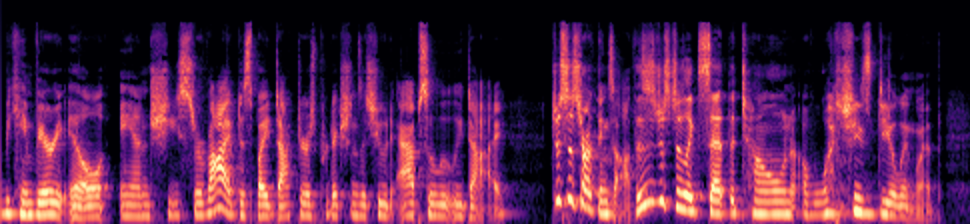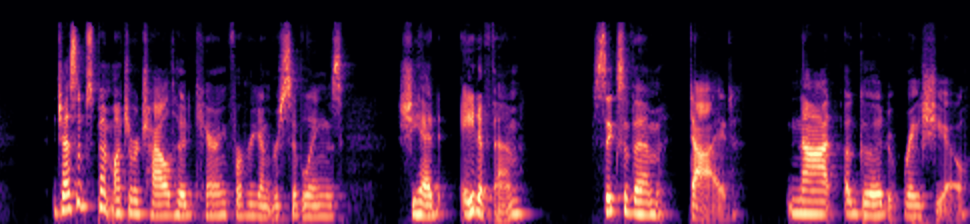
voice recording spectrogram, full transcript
became very ill, and she survived despite doctors' predictions that she would absolutely die. Just to start things off, this is just to like set the tone of what she's dealing with. Jessop spent much of her childhood caring for her younger siblings. She had eight of them. Six of them died. Not a good ratio.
